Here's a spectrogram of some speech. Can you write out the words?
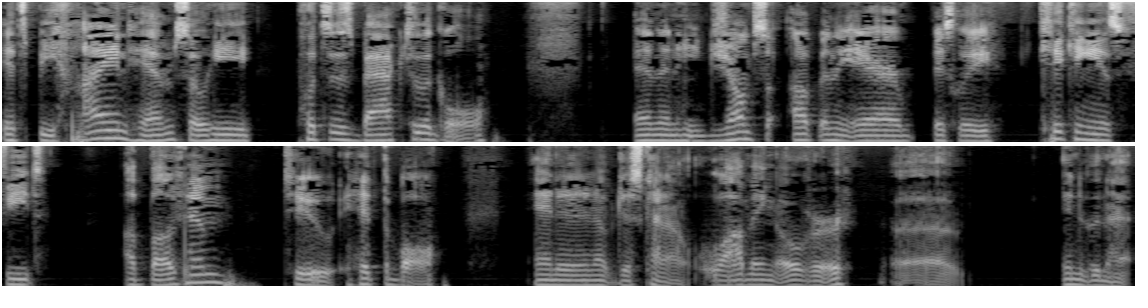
it's behind him, so he puts his back to the goal, and then he jumps up in the air, basically kicking his feet above him to hit the ball, and it ended up just kind of lobbing over uh, into the net.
